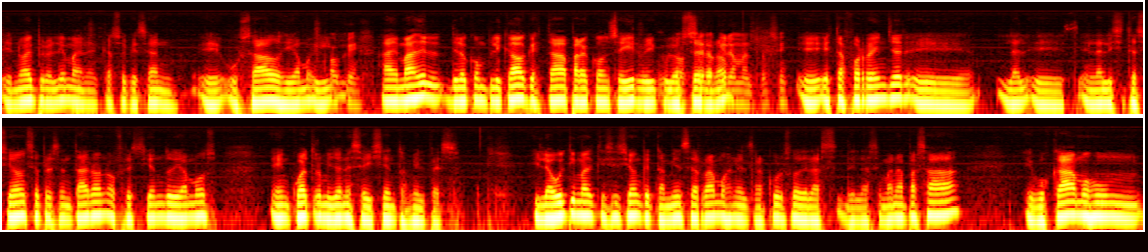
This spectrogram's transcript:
eh, no hay problema en el caso de que sean eh, usados, digamos, y además del- de lo complicado que está para conseguir vehículos Los cero, cero ¿no? sí. Eh, esta Ford Ranger eh, la- eh, en la licitación se presentaron ofreciendo digamos en 4.600.000 pesos y la última adquisición que también cerramos en el transcurso de, las, de la semana pasada eh, buscábamos un,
